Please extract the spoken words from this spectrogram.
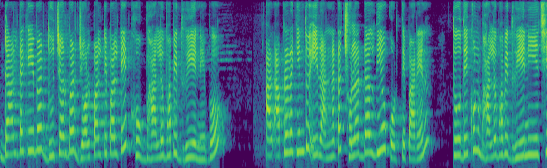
ডালটাকে এবার দু চারবার জল পাল্টে পাল্টে খুব ভালোভাবে ধুয়ে নেব। আর আপনারা কিন্তু এই রান্নাটা ছোলার ডাল দিয়েও করতে পারেন। তো দেখুন, ভালোভাবে ধুয়ে নিয়েছি।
